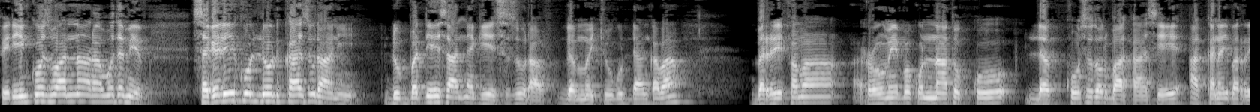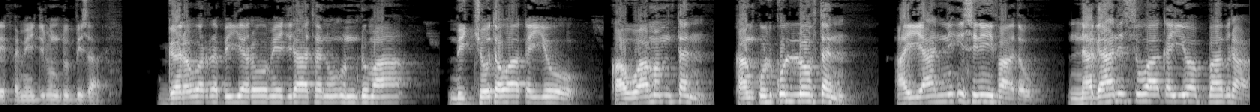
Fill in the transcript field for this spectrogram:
fedhiin koos waan naa raawwatameef sagalee kolloo ol kaasuudhaan dubbadhee isaan dhageessisuudhaaf gammachuu guddaan qaba. Barreeffama roomee boqonnaa tokko lakkoofsa torbaa kaasee akkana barreeffamee jiruun dubbisa. Gara warra biyya roomee jiraatan hundumaa michoota waaqayyoo kan waamamtan kan qulqullooftan ayyaanni isiniif haa ta'u nagaanis waaqayyoo abbaa biraa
